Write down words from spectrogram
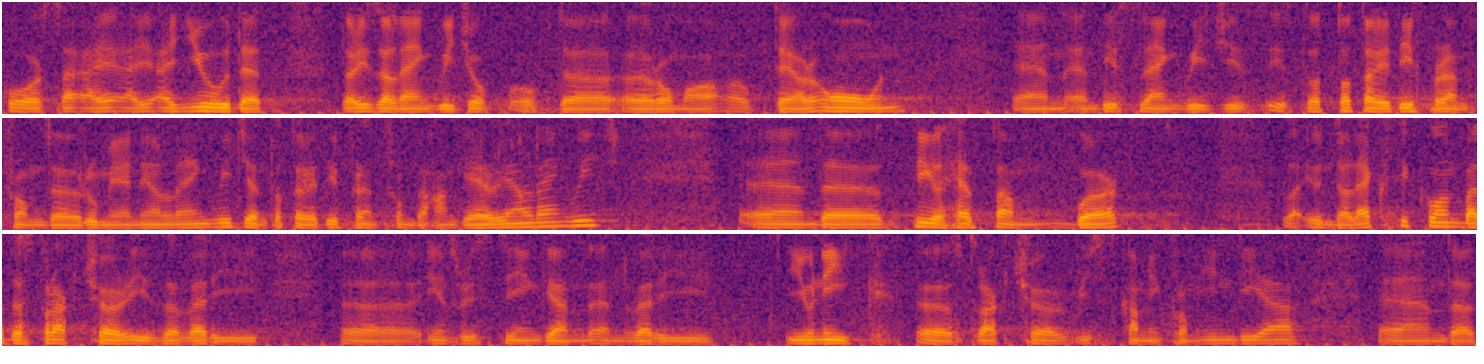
course, I, I, I knew that there is a language of, of the uh, Roma of their own, and, and this language is, is totally different from the Romanian language and totally different from the Hungarian language, and uh, still has some words in the lexicon, but the structure is a very uh, interesting and, and very unique uh, structure, which is coming from India. And uh,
